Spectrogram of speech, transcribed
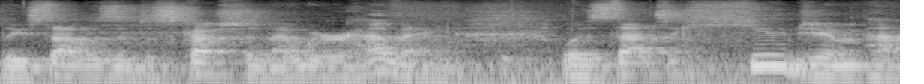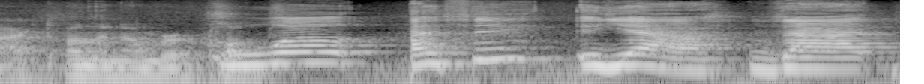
least that was a discussion that we were having. Was that's a huge impact on the number of clubs. Well, I think yeah that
